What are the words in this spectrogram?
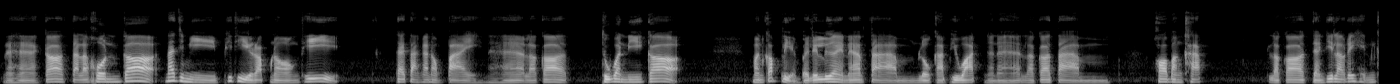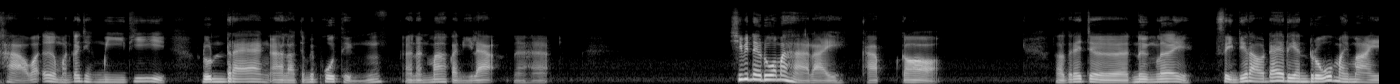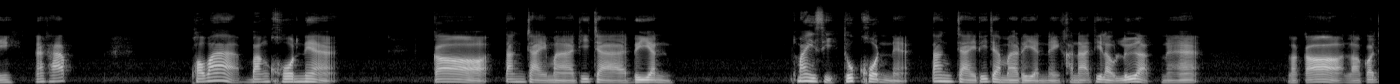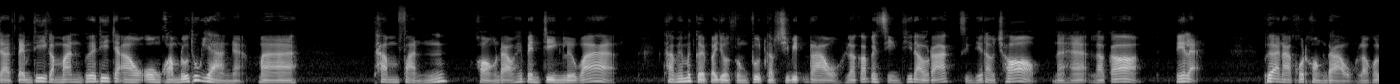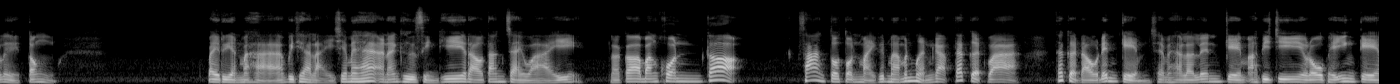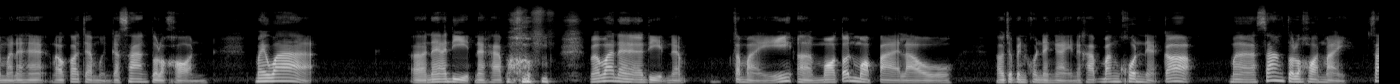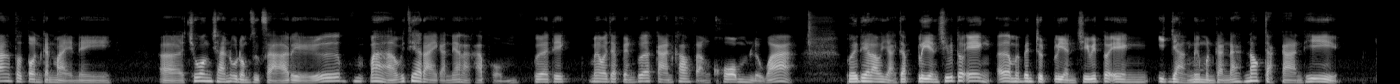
นะฮะก็แต่ละคนก็น่าจะมีพิธีรับน้องที่แตกต่างกันออกไปนะฮะแล้วก็ทุกวันนี้ก็มันก็เปลี่ยนไปเรื่อยๆนะตามโลกาภิวัตน์นะฮะแล้วก็ตามข้อบังคับ แล้วก็อย่างที่เราได้เห็นข่าวว่าเออมันก็ยังมีที่รุนแรงอ่าเราจะไม่พูดถึงอันนั้นมากกว่านี้แล้วนะฮะชีวิตในรั้วมหาลัยครับ ก็ เราจะได้เจอหนึ่งเลย สิ่งที่เราได้เรียนรู้ใหม่ ๆนะครับ เพราะว่าบางคนเนี่ยก็ตั้งใจมาที่จะเรียน ไม่สิทุกคนเนี่ยตั้งใจที่จะมาเรียนในคณะที่เราเลือกนะฮะแล้วก็เราก็จะเต็มที่กับมันเพื่อที่จะเอาองค์ความรู้ทุกอย่างเนี่ยมาทำฝันของเราให้เป็นจริงหรือว่าทำให้มันเกิดประโยชน์สูงสุดกับชีวิตเรา แล้วก็เป็นสิ่งที่เรารักสิ่งที่เราชอบนะฮะแล้วก็นี่แหละ เพื่ออนาคตของเราเราก็เลยต้อง ไปเรียนมหาวิทยาลัยใช่ไหมฮะ อันนั้นคือสิ่งที่เราตั้งใจไว้ แล้วก็บางคนก็สร้างตัวตนใหม่ขึ้นมา มันเหมือนกับ ถ้าเกิดว่าถ้าเกิดเราเล่นเกมใช่ไหมฮะ เราเล่นเกม RPG role playing game นะฮะ เราก็จะเหมือนกับสร้างตัวละคร ไม่ว่าในอดีตนะครับผมแม้ว่าในอดีตเนี่ยสมัยมต้นมปลายเราเราจะเป็นคนยังไงนะครับ บางคนเนี่ยก็มาสร้างตัวละครใหม่ สร้างตัวตนกันใหม่ใน ช่วงชั้นอุดมศึกษาหรือมหาวิทยาลัยกันเนี่ยแหละครับผมเพื่อที่ไม่ว่าจะเป็นเพื่อการเข้าสังคมหรือว่า เพื่อที่เราอยากจะเปลี่ยนชีวิตตัวเองเออมันเป็นจุดเปลี่ยนชีวิตตัวเองอีกอย่างหนึ่งเหมือนกันนะนอกจากการที่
